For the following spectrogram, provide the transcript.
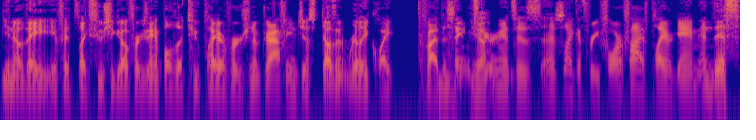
you know, they if it's like Sushi Go, for example, the two player version of drafting just doesn't really quite provide the Mm, same yeah. as, like a three, four, or five player game. And this,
